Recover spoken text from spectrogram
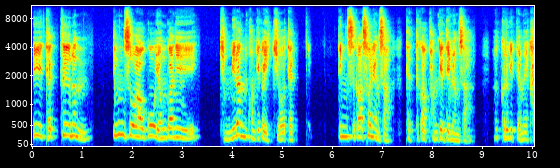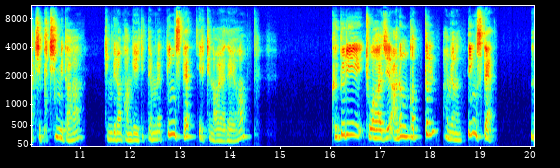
이 that는 things하고 연관이 긴밀한 관계가 있죠. that, things가 선행사, that가 관계 대명사. 그렇기 때문에 같이 붙입니다. 긴밀한 관계이기 때문에 things that 이렇게 나와야 돼요. 그들이 좋아하지 않은 것들 하면은 things that 어,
